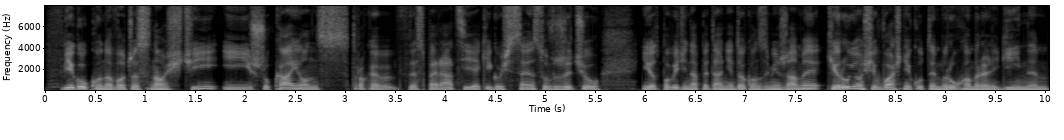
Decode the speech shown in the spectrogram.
w biegu ku nowoczesności i szukając trochę w desperacji jakiegoś sensu w życiu i odpowiedzi na pytanie, dokąd zmierzamy, kierują się właśnie ku tym ruchom religijnym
